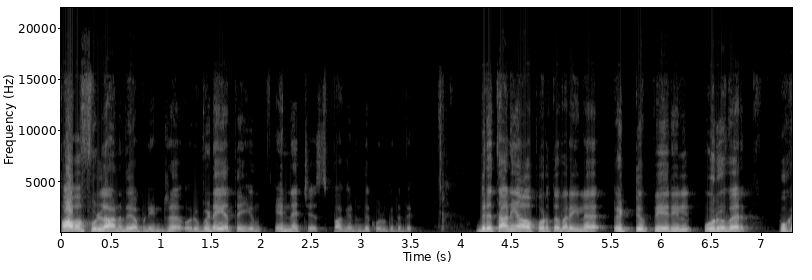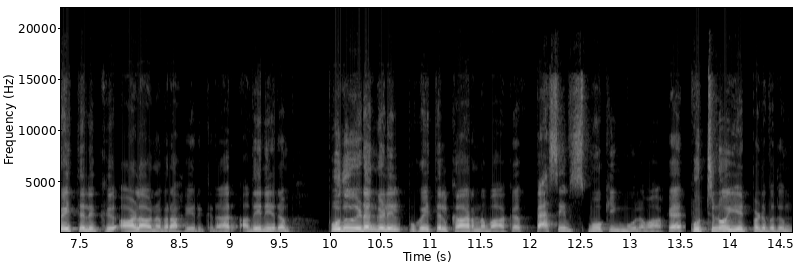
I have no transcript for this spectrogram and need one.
பவர்ஃபுல்லானது அப்படின்ற ஒரு விடயத்தையும் என்ஹெச்எஸ் பகிர்ந்து கொள்கிறது. பிரித்தானியாவை பொறுத்தவரையில எட்டு பேரில் ஒருவர் புகைத்தலுக்கு ஆளானவராக இருக்கிறார். அதே நேரம் பொது இடங்களில் புகைத்தல் காரணமாக பாசிவ் ஸ்மோக்கிங் மூலமாக புற்றுநோய் ஏற்படுவதும்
